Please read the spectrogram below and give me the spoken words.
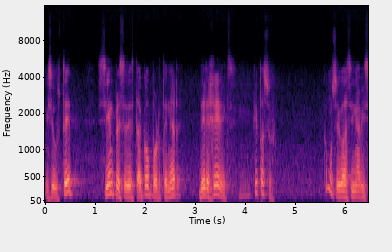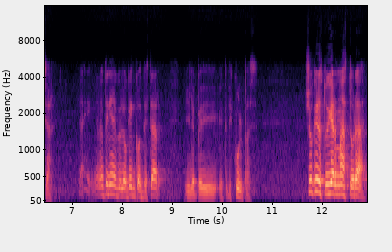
dice, usted siempre se destacó por tener derejeres. ¿Qué pasó? ¿Cómo se va sin avisar? No tenía lo que contestar y le pedí este, disculpas. Yo quiero estudiar más Torah.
